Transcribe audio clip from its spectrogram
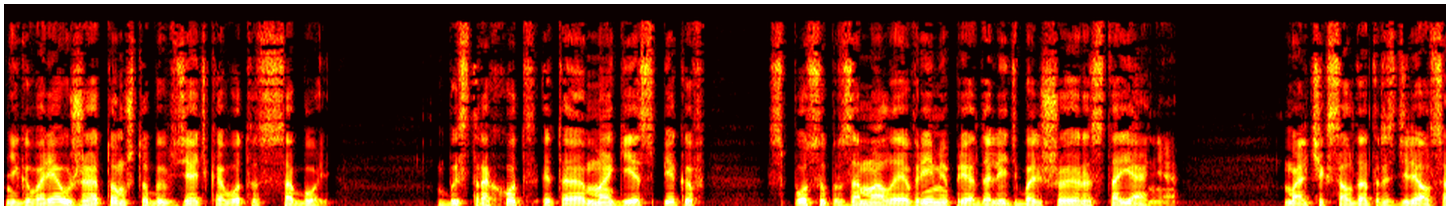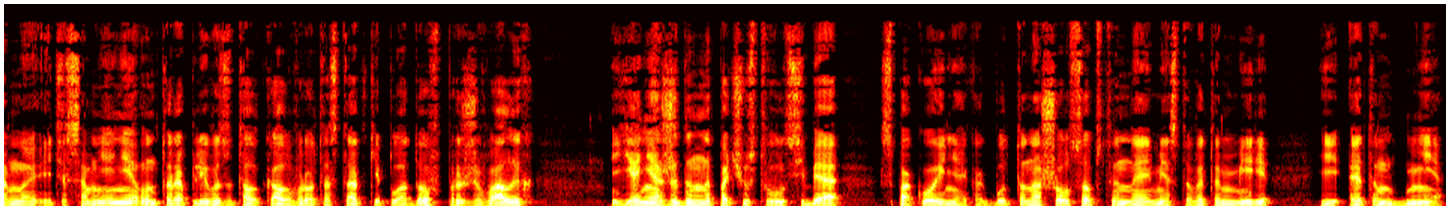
не говоря уже о том, чтобы взять кого-то с собой. Быстроход — это магия спеков, способ за малое время преодолеть большое расстояние. Мальчик-солдат разделял со мной эти сомнения, он торопливо затолкал в рот остатки плодов, прожевал их, и я неожиданно почувствовал себя спокойнее, как будто нашел собственное место в этом мире и этом дне.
